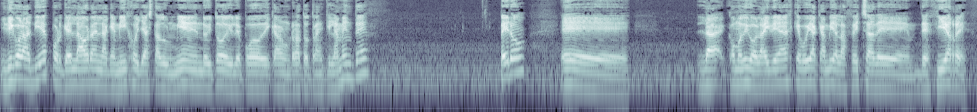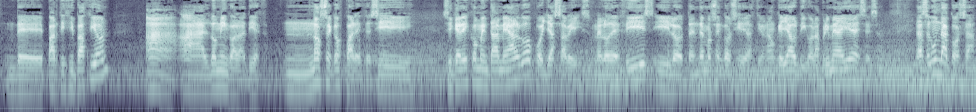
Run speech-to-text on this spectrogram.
Y digo las 10 porque es la hora en la que mi hijo ya está durmiendo y todo y le puedo dedicar un rato tranquilamente. Pero, eh, como digo, la idea es que voy a cambiar la fecha de, cierre de participación al domingo a las 10. Mm, no sé qué os parece, si, si queréis comentarme algo, pues ya sabéis, me lo decís y lo tendremos en consideración. Aunque ya os digo, la primera idea es esa. La segunda cosa,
